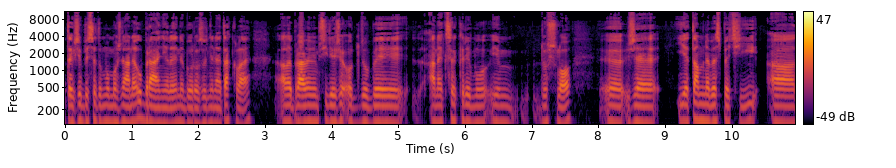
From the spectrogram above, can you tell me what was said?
takže by se tomu možná neubránili, nebo rozhodně ne takhle, ale právě mi přijde, že od doby anexe Krymu jim došlo, uh, že je tam nebezpečí a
